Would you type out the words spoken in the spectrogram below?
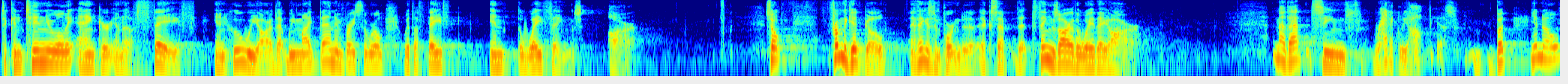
to continually anchor in a faith in who we are, that we might then embrace the world with a faith in the way things are. So, from the get go, I think it's important to accept that things are the way they are. Now, that seems radically obvious, but you know,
